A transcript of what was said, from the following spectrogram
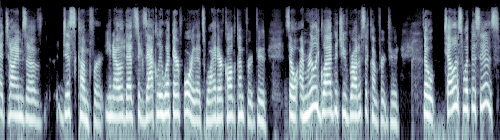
at times of discomfort. You know, that's exactly what they're for. That's why they're called comfort food. So I'm really glad that you've brought us a comfort food. So tell us what this is.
